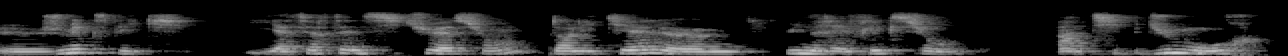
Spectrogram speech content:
Euh, je m'explique. il y a certaines situations dans lesquelles euh, une réflexion, un type d'humour,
